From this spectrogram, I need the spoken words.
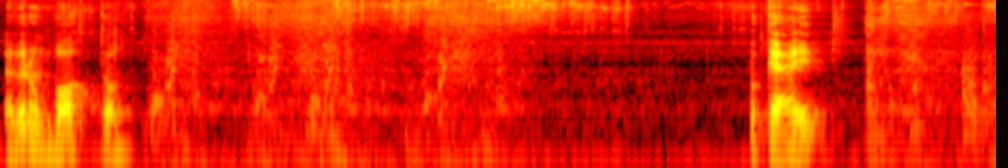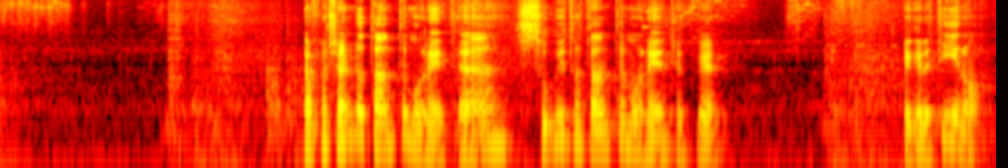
Davvero un botto. Ok. Sta facendo tante monete, eh? Subito tante monete qui. Segretino.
